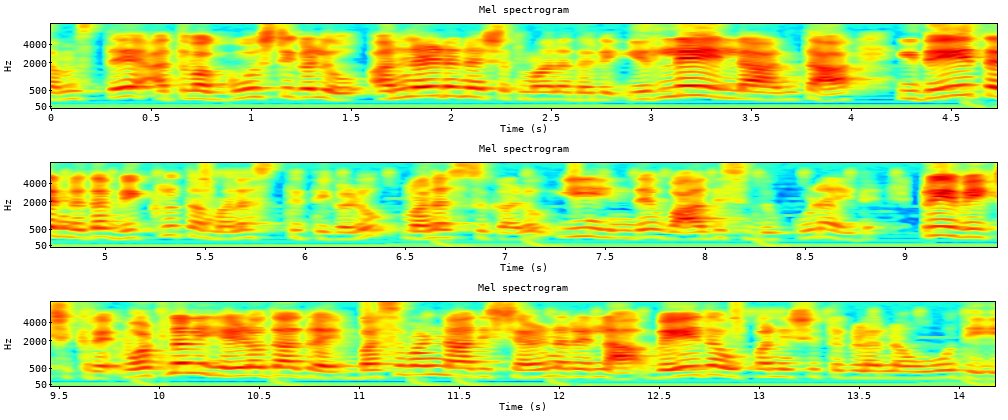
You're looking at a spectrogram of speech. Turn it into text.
ಸಂಸ್ಥೆ ಅಥವಾ ಗೋಷ್ಠಿಗಳು ಹನ್ನೆರಡನೇ ಶತಮಾನದಲ್ಲಿ ಇರಲೇ ಇಲ್ಲ ಅಂತ ಇದೇ ತಂಡದ ವಿಕೃತ ಮನಸ್ಥಿತಿಗಳು, ಮನಸ್ಸುಗಳು ಈ ಹಿಂದೆ ವಾದಿಸಿದ್ದು ಕೂಡ ಇದೆ. ಪ್ರಿಯ ವೀಕ್ಷಕರೇ, ಒಟ್ನಲ್ಲಿ ಹೇಳೋದಾದ್ರೆ ಬಸವಣ್ಣಾದಿ ಶರಣರೆಲ್ಲ ವೇದ ಉಪನಿಷತ್ತುಗಳನ್ನ ಓದಿ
